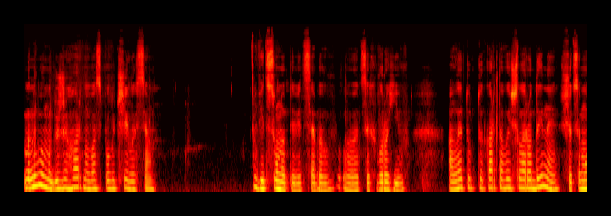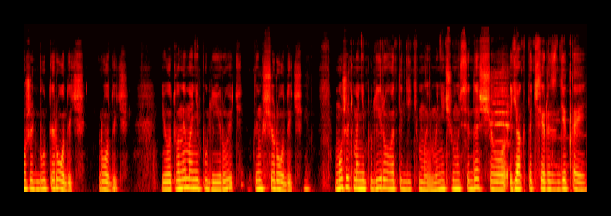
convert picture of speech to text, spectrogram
Минулому дуже гарно у вас вийшло відсунути від себе е, цих ворогів. Але тут карта вийшла родини, що це можуть бути родич, родич. І от вони маніпулюють тим, що родичі. Можуть маніпулювати дітьми. Мені чомусь іде, що як-то через дітей.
